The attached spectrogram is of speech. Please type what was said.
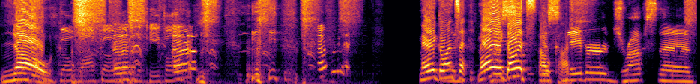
No. Go walk over to the people. Uh, Mary, go inside. Mary, go inside. Oh, God. neighbor drops the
